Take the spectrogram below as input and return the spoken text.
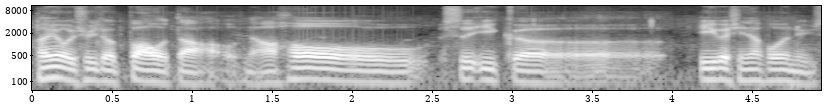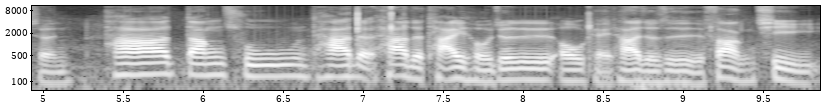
很有趣的报道，然后是一个。一个新加坡的女生，她当初她的她的 title 就是 OK，她就是放弃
